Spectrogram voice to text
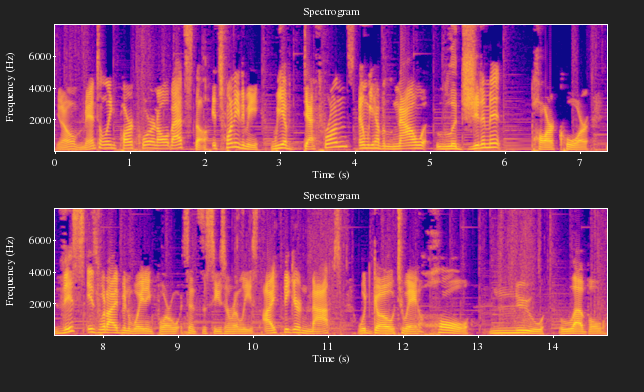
You know, mantling, parkour, and all that stuff. It's funny to me, we have death runs, and we have now legitimate parkour. This is what I've been waiting for since the season released. I figured maps would go to a whole new level.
